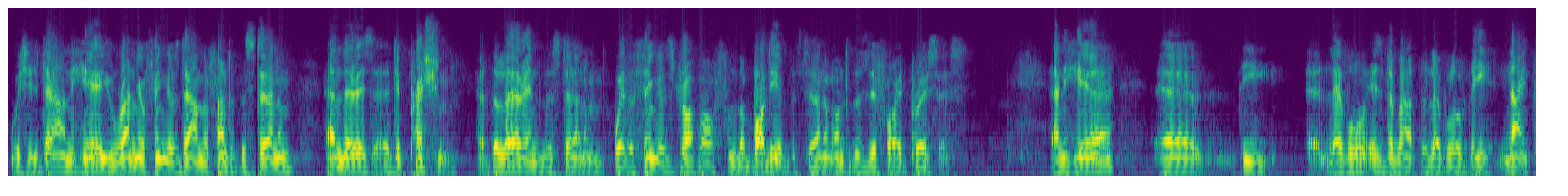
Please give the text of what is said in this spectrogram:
which is down here. You run your fingers down the front of the sternum, and there is a depression at the lower end of the sternum where the fingers drop off from the body of the sternum onto the xiphoid process. And here, uh, the uh, level is at about the level of the ninth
